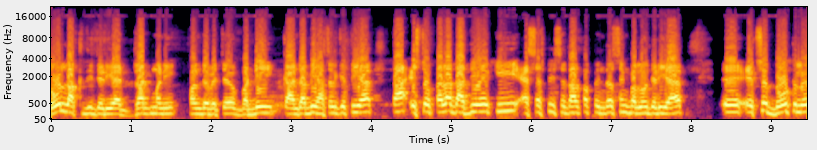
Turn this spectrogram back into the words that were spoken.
2 ਲੱਖ ਦੀ ਜਿਹੜੀ ਹੈ ਡਰੱਗ ਮਨੀ ਫੰਡ ਦੇ ਵਿੱਚ ਵੱਡੀ ਕਾਮਯਾਬੀ ਹਾਸਲ ਕੀਤੀ ਹੈ। ਤਾਂ ਇਸ ਤੋਂ ਪਹਿਲਾਂ ਦੱਸ ਦਈਏ ਕਿ ਐਸਐਸਪੀ ਸਰਦਾਰ ਭਪਿੰਦਰ ਸਿੰਘ ਵੱਲੋਂ ਜਿਹੜੀ ਹੈ, ਇਹ 102 ਕਿਲੋ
